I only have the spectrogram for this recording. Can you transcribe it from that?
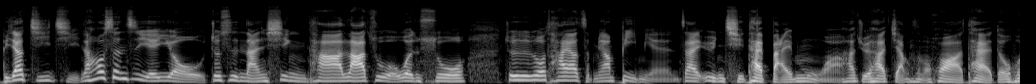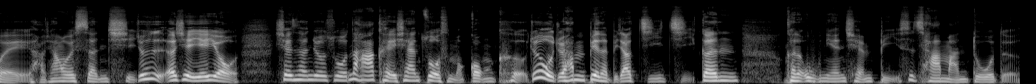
比较积极，然后甚至也有就是男性他拉住我问说，就是说他要怎么样避免在孕期太白目啊？他觉得他讲什么话，太太都会好像会生气，就是而且也有先生就说，那他可以现在做什么功课？就是我觉得他们变得比较积极，跟可能五年前比是差蛮多的。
